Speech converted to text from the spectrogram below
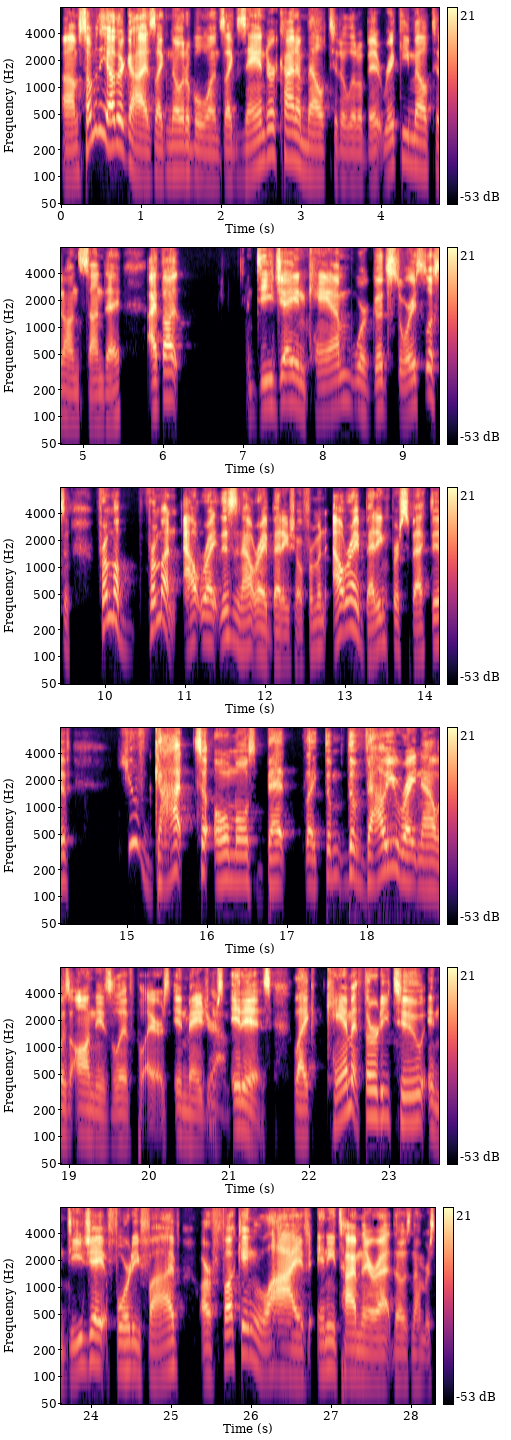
um, some of the other guys, like notable ones, like Xander kind of melted a little bit. Ricky melted on Sunday. I thought DJ and Cam were good stories. Listen, from a from an outright, this is an outright betting show. From an outright betting perspective, you've got to almost bet like the the value right now is on these live players in majors. It is like Cam at 32 and DJ at 45 are fucking live anytime they're at those numbers.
